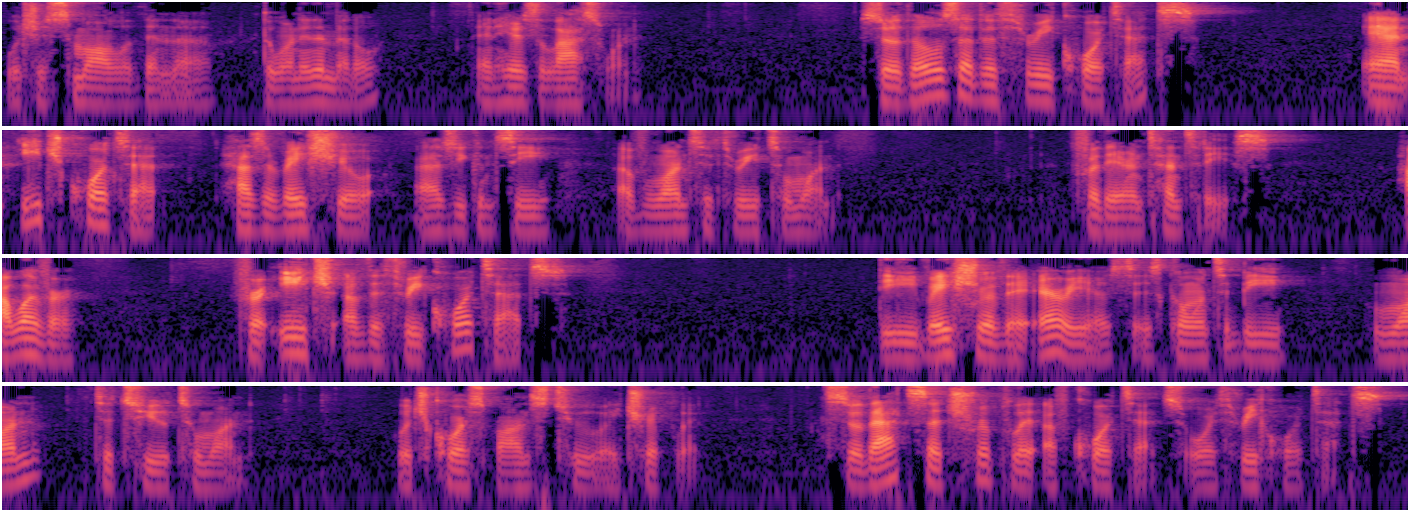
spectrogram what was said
which is smaller than the, the one in the middle. And here's the last one. So those are the three quartets. And each quartet has a ratio, as you can see, of 1 to 3 to 1 for their intensities. However, for each of the three quartets, the ratio of their areas is going to be 1 to 2 to 1, which corresponds to a triplet. So that's a triplet of quartets or three quartets.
